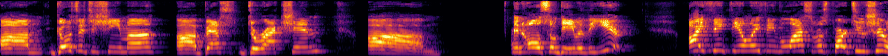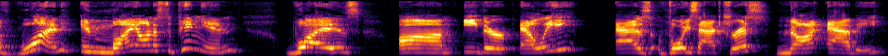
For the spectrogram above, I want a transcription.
Um, Ghost of Tsushima, uh, best direction. Um, and also game of the year. I think the only thing The Last of Us Part 2 should have won, in my honest opinion, was um either Ellie as voice actress, not Abby.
